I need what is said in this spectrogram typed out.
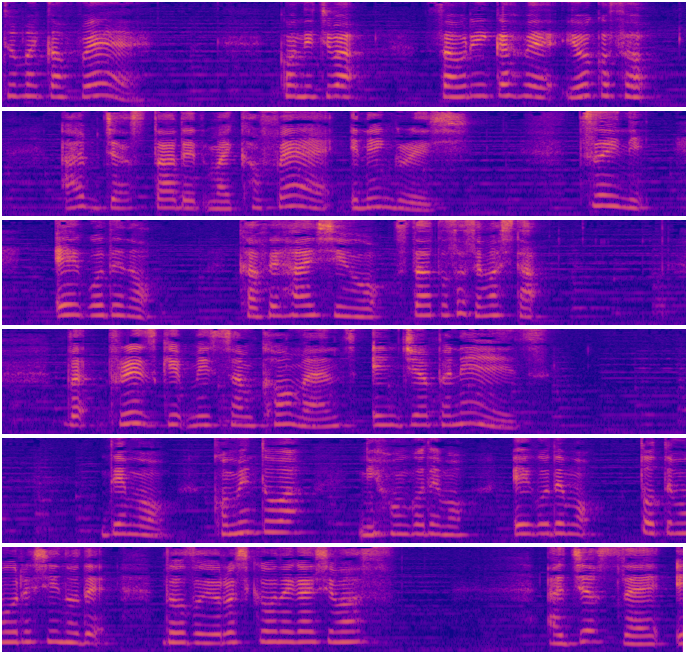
to my cafe! こんにちは。サオリンカフェようこそ。I've just started my cafe in English. ついに英語でのカフェ配信をスタートさせました。But please give me some comments in Japanese. でもコメントは日本語でも英語でもとても嬉しいのでどうぞよろしくお願いします。I just say it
